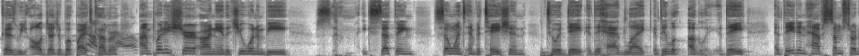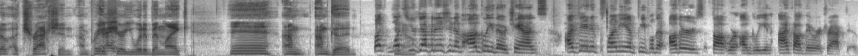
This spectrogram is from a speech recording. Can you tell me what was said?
because we all judge a book by We its can all be cover. I'm pretty sure, Anya, that you wouldn't be accepting someone's invitation to a date if they had like if they look ugly. If they if they didn't have some sort of attraction, I'm pretty Right. sure you would have been like, eh, I'm I'm good. But what's know. your definition of ugly, though, Chance? I've dated plenty of people that others thought were ugly, and I thought they were attractive.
